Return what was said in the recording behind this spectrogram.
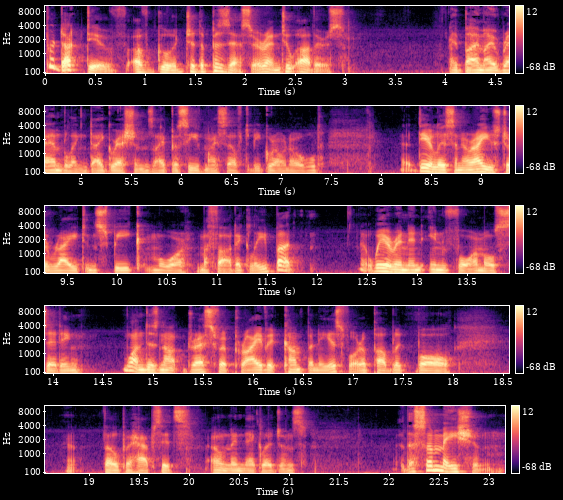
productive of good to the possessor and to others. By my rambling digressions, I perceive myself to be grown old. Uh, dear listener, I used to write and speak more methodically, but we're in an informal setting. One does not dress for private company as for a public ball, uh, though perhaps it's only negligence. The summation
